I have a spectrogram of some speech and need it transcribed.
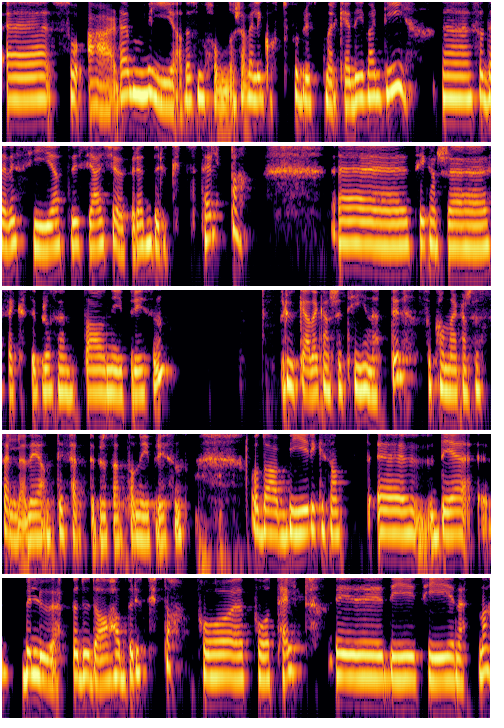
Eh, så er det mye av det som holder seg veldig godt på bruktmarkedet i verdi. Eh, så det vil si at hvis jeg kjøper et brukttelt da, eh, til kanskje 60% av nyprisen, Bruker jeg det kanskje ti netter, så kan jeg kanskje selge det igjen til 50% av nyprisen. Og da blir sant, eh, det beløpet du da har brukt da, på, på, telt i de ti nettene,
